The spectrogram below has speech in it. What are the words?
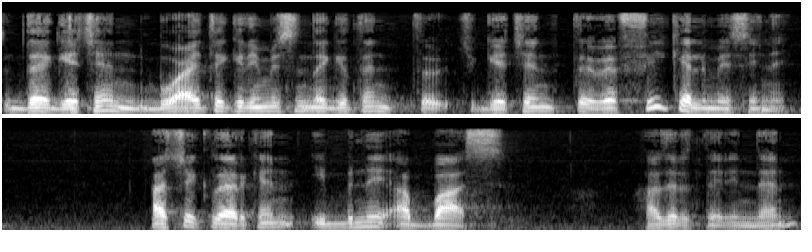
de geçen bu ayet-i kerimesinde geçen, geçen teveffi kelimesini açıklarken İbni Abbas Hazretlerinden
